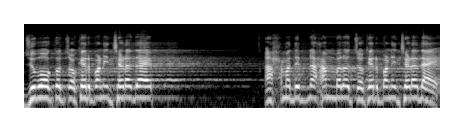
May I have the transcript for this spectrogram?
যুবক চোখের পানি ছেড়ে দেয়। আহমদ ইবনে হাম্বাল চোখের পানি ছেড়ে দেয়।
